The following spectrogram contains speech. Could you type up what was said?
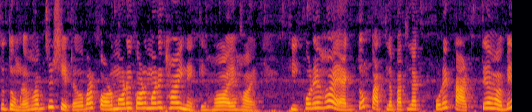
তো তোমরা ভাবছ সেটাও আবার কড়মড়ে কড়মড়ে হয় নাকি? হয় হয়। কী করে হয়? একদম পাতলা পাতলা করে কাটতে হবে।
